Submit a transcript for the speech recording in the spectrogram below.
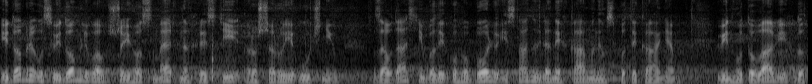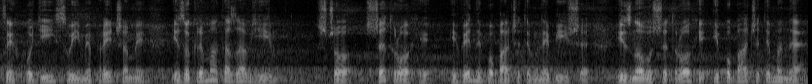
і добре усвідомлював, що Його смерть на Христі розчарує учнів, завдасть їм великого болю і стане для них каменем спотиканням. Він готував їх до цих подій своїми притчами і, зокрема, казав їм, що ще трохи, і ви не побачите мене більше, і знову ще трохи, і побачите мене,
